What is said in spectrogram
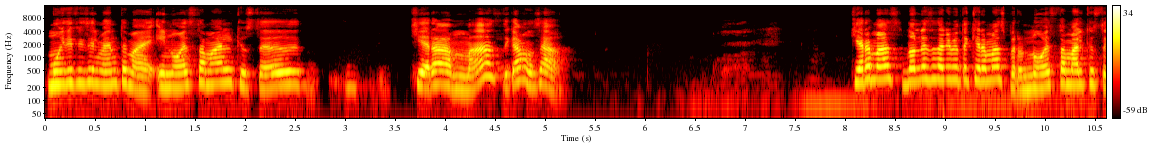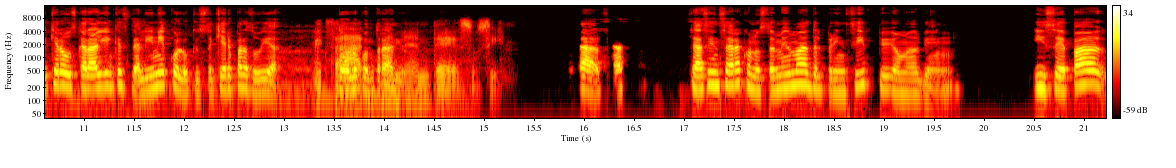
muy difícilmente, mae, y no está mal que usted quiera más, digamos, o sea, quiera más, no necesariamente quiera más, pero no está mal que usted quiera buscar a alguien que se alinee con lo que usted quiere para su vida. Todo lo contrario. eso sí. sea, sincera con usted misma desde el principio, más bien. Y sepa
